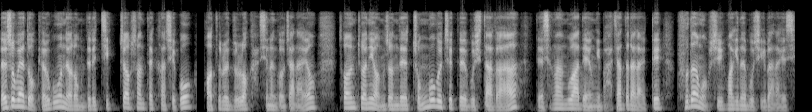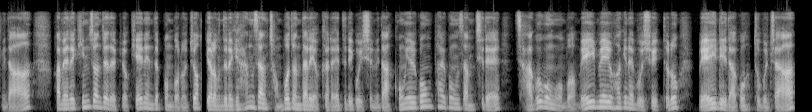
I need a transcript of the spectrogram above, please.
매도 결국은 여러분들이 직접 선택하시고 버튼을 눌러 가시는 거잖아요. 천천히 엄선된 종목을 체크해 보시다가 내 상황과 내용이 맞아 들어갈 때 부담 없이 확인해 보시기 바라겠습니다. 화면에 김선재 대표 개인 핸드폰 번호죠. 여러분들에게 항상 정보 전달의 역할을 해드리고 있습니다. 010-8037-4905번 매일매일 확인해 볼 수 있도록 메일이라고 두 글자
